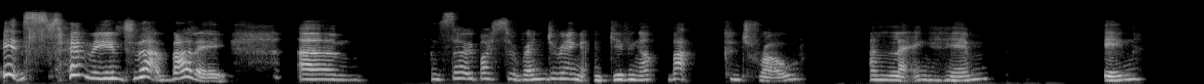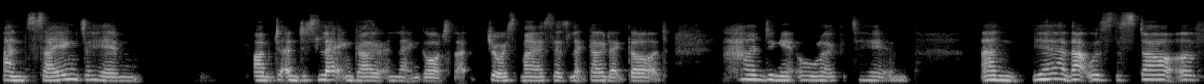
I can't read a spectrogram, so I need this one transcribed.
it sent me into that valley. Um and so by surrendering and giving up that control and letting him in and saying to him um, and just letting go and letting God that Joyce Meyer says let go let God handing it all over to him and yeah that was the start of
